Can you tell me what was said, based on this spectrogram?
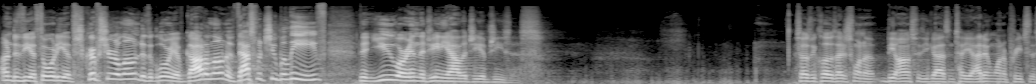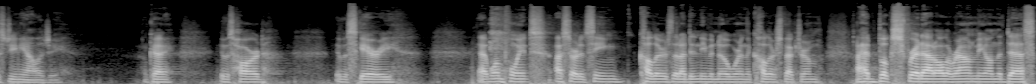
under the authority of Scripture alone, to the glory of God alone, if that's what you believe, then you are in the genealogy of Jesus. So, as we close, I just want to be honest with you guys and tell you I didn't want to preach this genealogy. Okay? It was hard, it was scary. At one point, I started seeing colors that I didn't even know were in the color spectrum. I had books spread out all around me on the desk.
